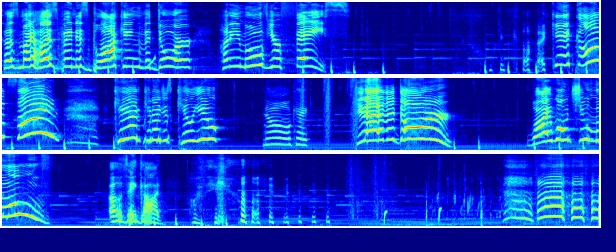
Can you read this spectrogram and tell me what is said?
Because my husband is blocking the door. Honey, move your face. Oh my god, I can't go outside. Can't, can I just kill you? No, okay. Get out of the door. Why won't you move? Oh, thank God. Oh, thank God.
